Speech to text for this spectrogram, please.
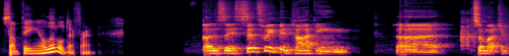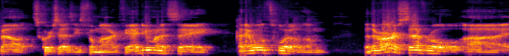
something a little different I would say since we've been talking uh, so much about Scorsese's filmography, I do want to say, and I won't spoil them, but there are several uh,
